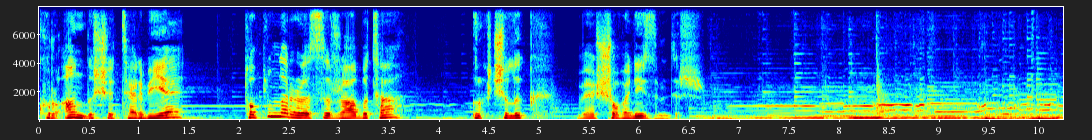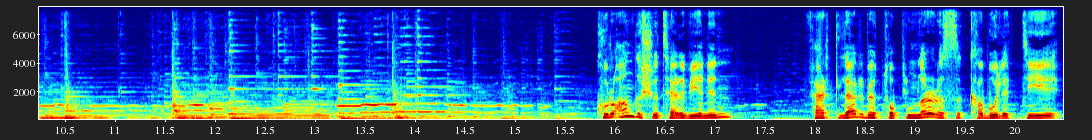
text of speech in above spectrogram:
Kur'an dışı terbiye, toplumlar arası rabıta, ırkçılık ve şovenizmdir. Kur'an dışı terbiyenin fertler ve toplumlar arası kabul ettiği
